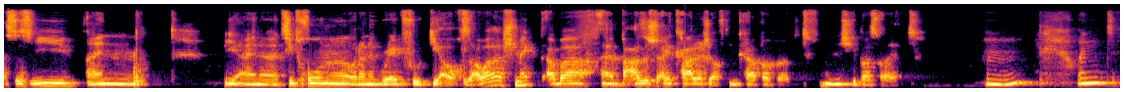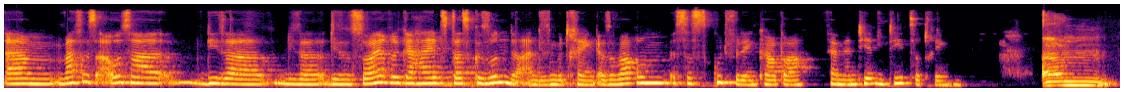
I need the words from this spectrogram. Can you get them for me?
es ist wie ein wie eine Zitrone oder eine Grapefruit, die auch sauer schmeckt, aber äh, basisch-alkalisch auf den Körper wirkt und nicht übersäuert. Mhm. Und ähm, was ist außer dieser, dieser, dieses Säuregehalts das Gesunde an diesem Getränk? Also warum ist es gut für den Körper, fermentierten Tee zu trinken? Ähm,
